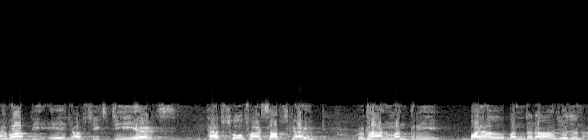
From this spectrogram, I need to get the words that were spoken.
above the age of 60 years have so far subscribed Pradhan Mantri Vaya Vandana Yojana?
